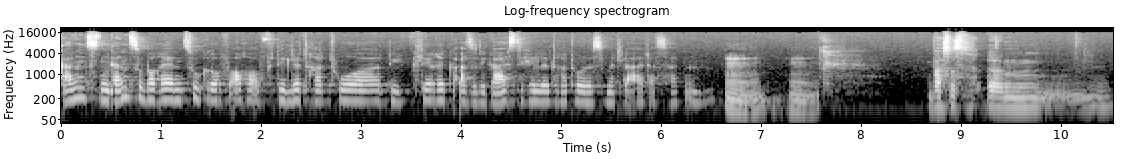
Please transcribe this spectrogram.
ganz, einen ganz souveränen Zugriff auch auf die Literatur, die Klerik, also die geistige Literatur des Mittelalters hatten. Mhm. Mhm. Was ist ähm,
